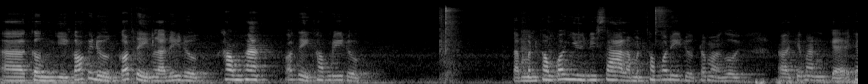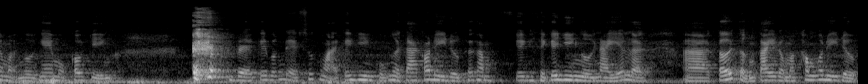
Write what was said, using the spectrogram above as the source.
à, cần gì có cái đường có tiền là đi được. Không ha có tiền không đi được. Tại mình không có duyên đi xa là mình không có đi được cho mọi người. Rồi Kim Anh kể cho mọi người nghe một câu chuyện về cái vấn đề xuất ngoại cái duyên của người ta có đi được hay không. Thì cái duyên người này là à, tới tận tay rồi mà không có đi được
